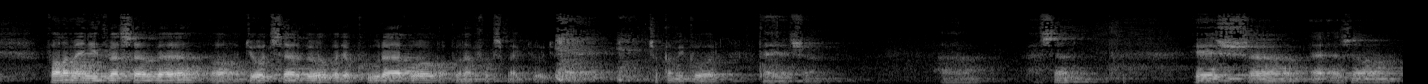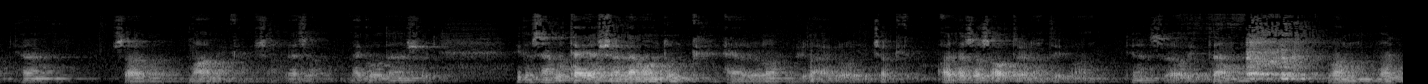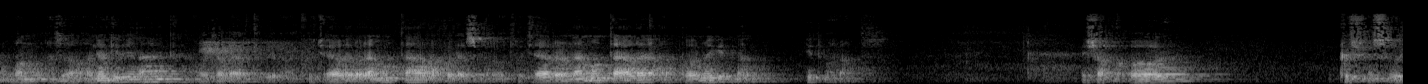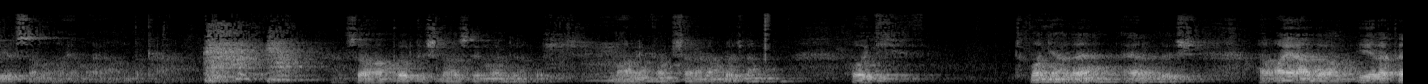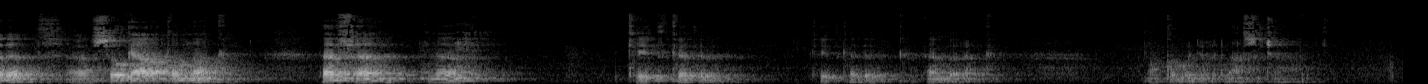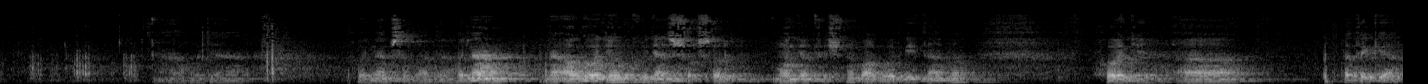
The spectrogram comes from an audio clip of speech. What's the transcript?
valamennyit veszel be a gyógyszerből, vagy a kúrából, akkor nem fogsz meggyógyulni. Csak amikor teljesen veszed. És ez a ja, szarva, malmikám, ez a megoldás, hogy igazából teljesen nem mondunk erről a világról, csak ez az alternatív van. Ja, szóval itt van, van, van az a anyagi világ, vagy a lelki világ. Hogyha erről nem mondtál, akkor ez marad. Hogyha erről nem mondtál le, akkor még itt, nem, itt maradsz. És akkor Krishna szúrja szamahaja Majahandakán. Szóval akkor Krishna azt mondja, hogy Mamikam Saranam Raja, hogy mondjál le erről, és ajánlod a életedet a szolgálatomnak, persze, mert kétkedő, kétkedők, emberek, akkor mondja, hogy mászicsára. Hogy, hogy nem szabad, hogy nem, ne aggódjunk, ugye ezt sokszor mondja Krishna Bhagavad gita hogy uh, Patigya,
